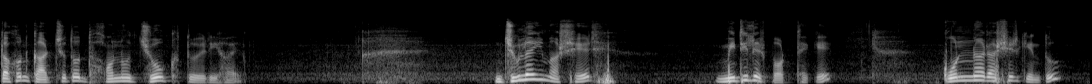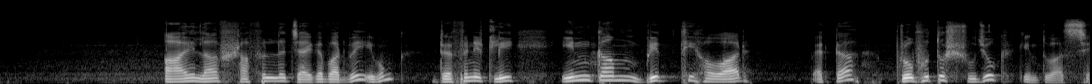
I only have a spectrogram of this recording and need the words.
তখন কার্যত ধনযোগ তৈরি হয়। জুলাই মাসের মিডিলের পর থেকে কন্যা রাশির কিন্তু আয় লাভ সাফল্যের জায়গা বাড়বে এবং ডেফিনেটলি ইনকাম বৃদ্ধি হওয়ার একটা প্রভূত সুযোগ কিন্তু আসছে।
